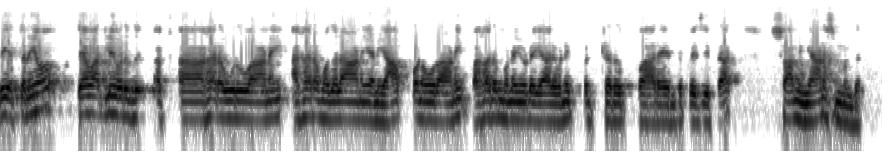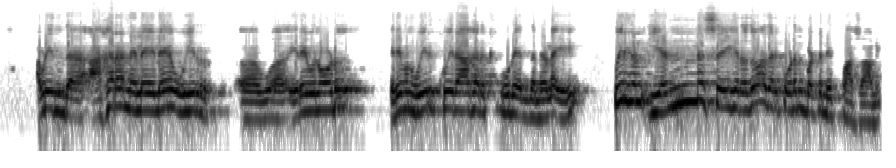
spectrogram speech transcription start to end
இப்படி எத்தனையோ தேவாட்டிலையும் வருது. அக்- அகர உருவானை அகர முதலானை அணி ஆப்பனூரானை பகரமுனையுடையார் வினை பெற்றிருப்பார் என்று பேசிட்டார் சுவாமி ஞானசம்பந்தர். அப்படி இந்த அகர நிலையிலே உயிர் அஹ், இறைவனோடு இறைவன் உயிர்க்குயிராக இருக்கக்கூடிய இந்த நிலை உயிர்கள் என்ன செய்கிறதோ அதற்கு உடன்பட்டு நிற்பான் சுவாமி.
